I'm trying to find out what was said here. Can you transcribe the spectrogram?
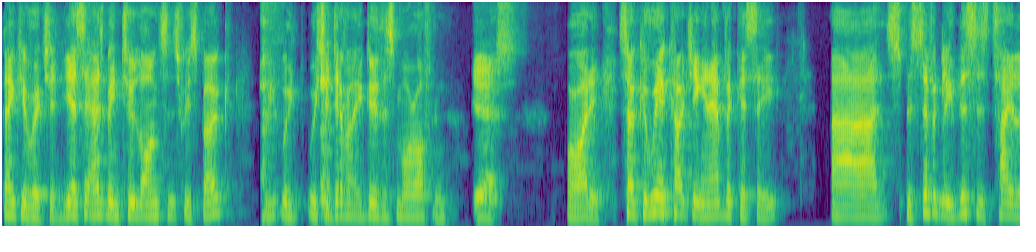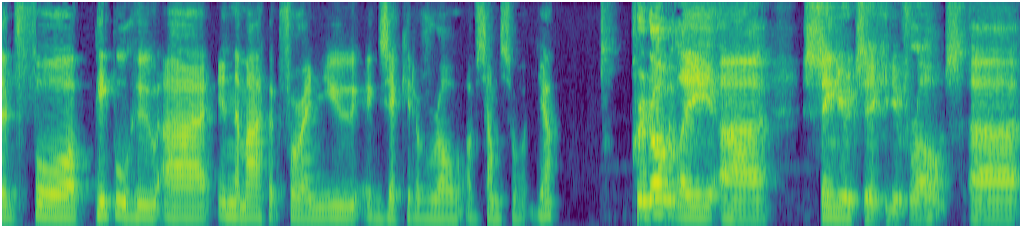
Thank you, Richard. Yes, it has been too long since we spoke. We, we, we should definitely do this more often. Yes. Alrighty. So, career coaching and advocacy. Uh, specifically, this is tailored for people who are in the market for a new executive role of some sort. Yeah predominantly uh, senior executive roles. Uh,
